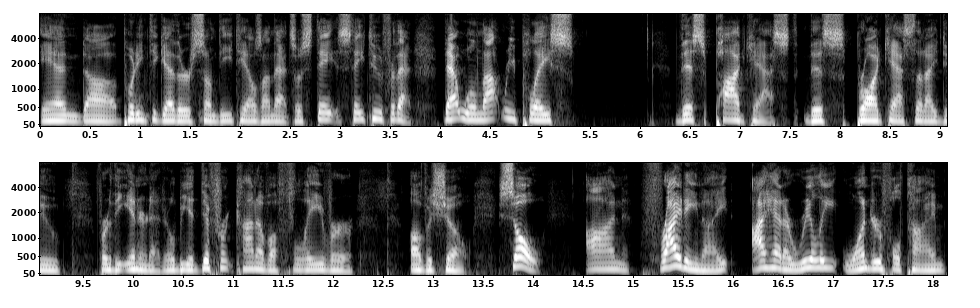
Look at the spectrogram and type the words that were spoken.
and uh, putting together some details on that. So stay stay tuned for that. That will not replace this podcast, this broadcast that I do for the internet. It'll be a different kind of a flavor of a show. So on Friday night, I had a really wonderful time.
